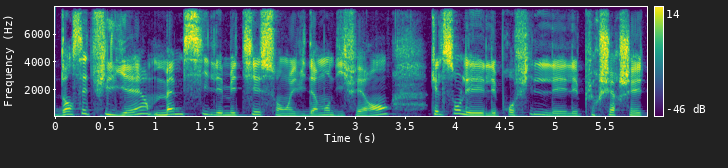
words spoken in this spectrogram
Dans cette filière, même si les métiers sont évidemment différents, quels sont les, profils les, plus recherchés?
